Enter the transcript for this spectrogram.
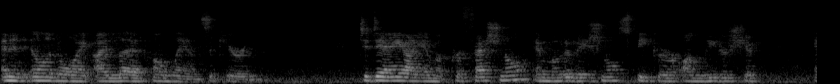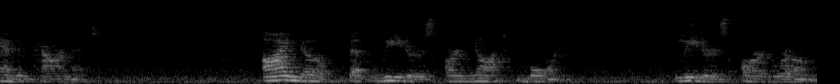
And in Illinois, I led Homeland Security. Today, I am a professional and motivational speaker on leadership and empowerment. I know that leaders are not born. Leaders are grown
